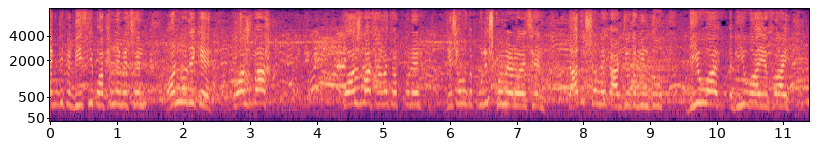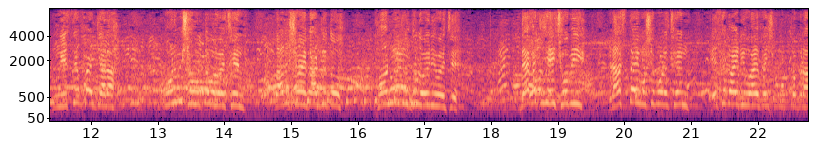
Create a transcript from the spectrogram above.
একদিকে ডিসি পথে নেমেছেন, অন্যদিকে কসবা কসবা থানা চত্বরের যে সমস্ত পুলিশ কর্মীরা রয়েছেন, তাদের সঙ্গে কার্যত কিন্তু ডিওয়াই ডিওয়াইএফআই এসএফআই যারা কর্মী সমর্থক রয়েছেন, তাদের সঙ্গে কার্যত খণ্ডযুদ্ধ তৈরি হয়েছে। দেখা যাচ্ছে সেই ছবি রাস্তায় বসে পড়েছেন এসএফআই ডিওয়াইএফআই সমর্থকরা।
